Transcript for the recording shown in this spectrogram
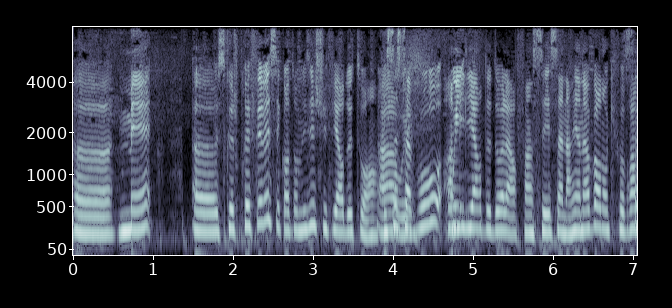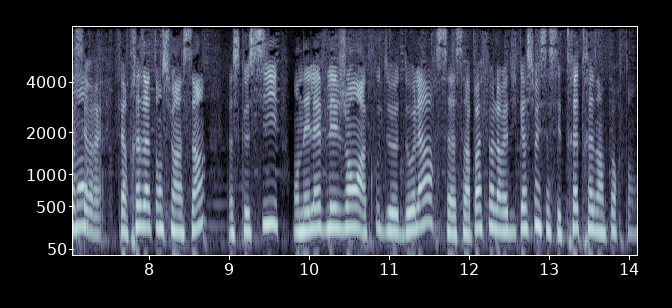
Euh, mais euh, ce que je préférais, c'est quand on me disait je suis fier de toi. hein. Ah ça, oui. ça vaut un Oui. milliard de dollars. Enfin, c'est, ça n'a rien à voir. Donc il faut vraiment vrai. faire très attention à ça. Parce que si on élève les gens à coups de dollars, ça, ça va pas faire leur éducation et ça c'est très très important.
